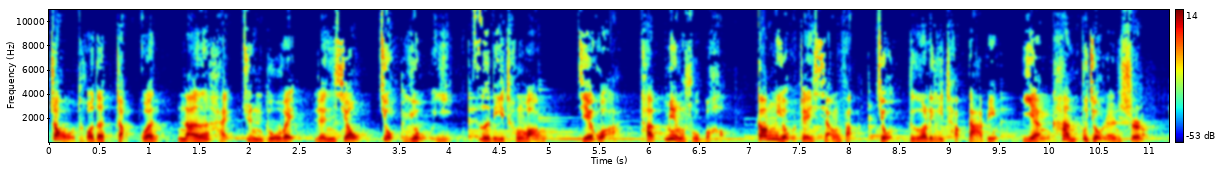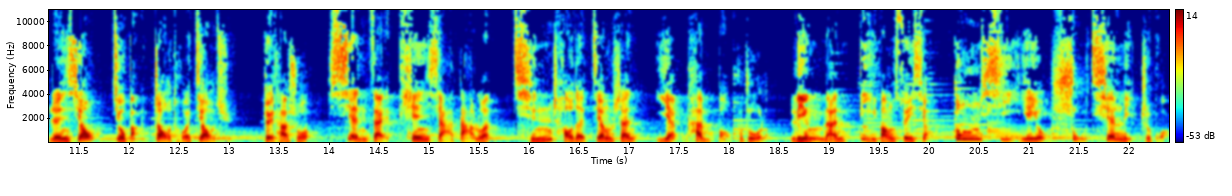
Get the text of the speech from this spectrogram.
赵佗的长官南海郡都尉任嚣就有意自立称王，结果啊，他命数不好，刚有这想法就得了一场大病，眼看不久人世了，任嚣就把赵佗叫去，对他说：“现在天下大乱，秦朝的江山眼看保不住了，岭南地方虽小，东西也有数千里之广，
